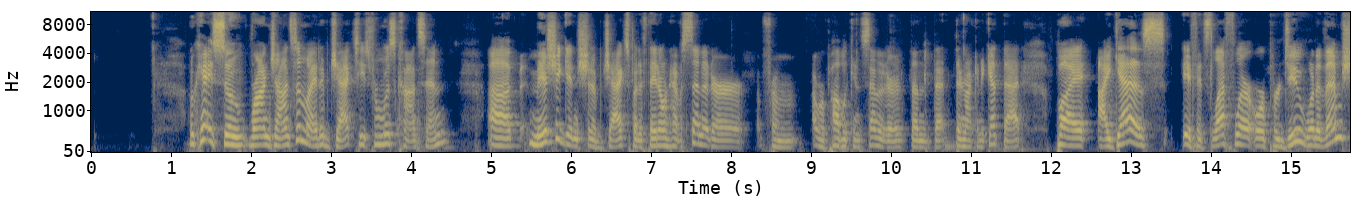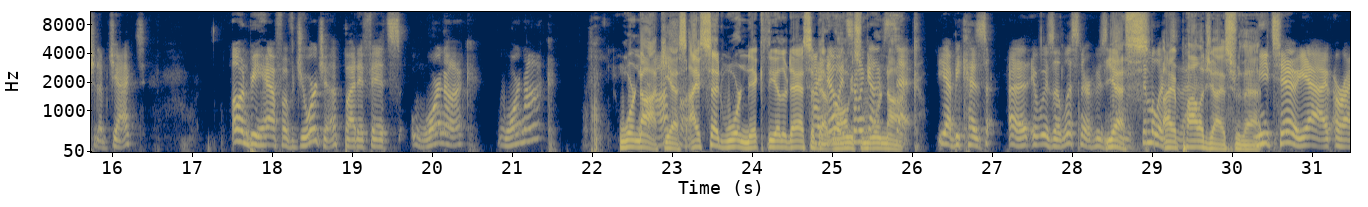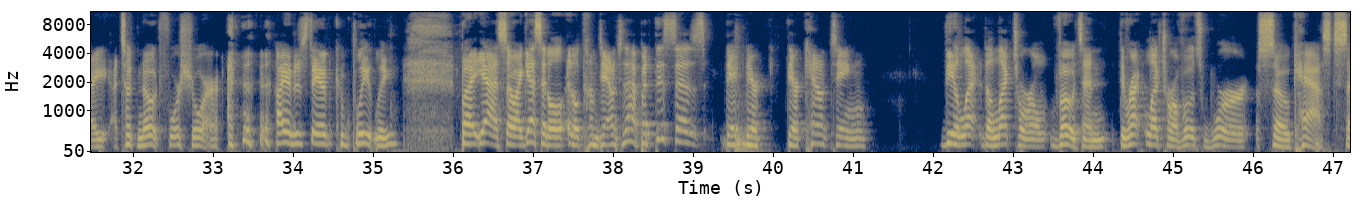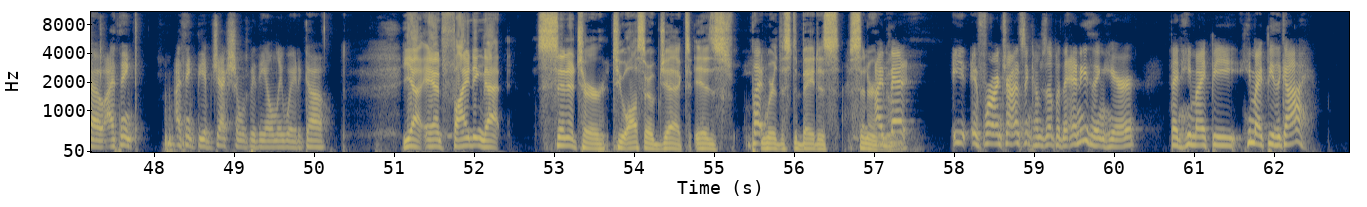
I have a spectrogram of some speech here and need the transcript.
Okay, so Ron Johnson might object. He's from Wisconsin. Uh, Michigan should object, but if they don't have a senator from a Republican senator, then that they're not going to get that. But I guess if it's Loeffler or Perdue, one of them should object on behalf of Georgia. But if it's Warnock, Warnock, Warnock, yes, I said Warnick the other day. I said that I know, wrong. It's Warnock. Yeah, because uh, it was a listener whose yes, name was similar. I apologize that. for that. Me too. Yeah, or I, I took note for sure. I understand completely. But yeah, so I guess it'll it'll come down to that. But this says they, they're they're counting the ele- the electoral votes, and the re- electoral votes were so cast. So I think I think the objection would be the only way to go. Yeah, and finding that senator to also object is but where this debate is centered. I on. bet if Ron Johnson comes up with anything here, then he might be he might be the guy.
